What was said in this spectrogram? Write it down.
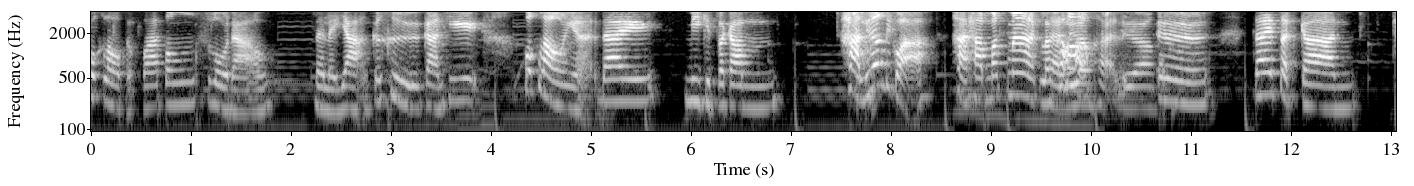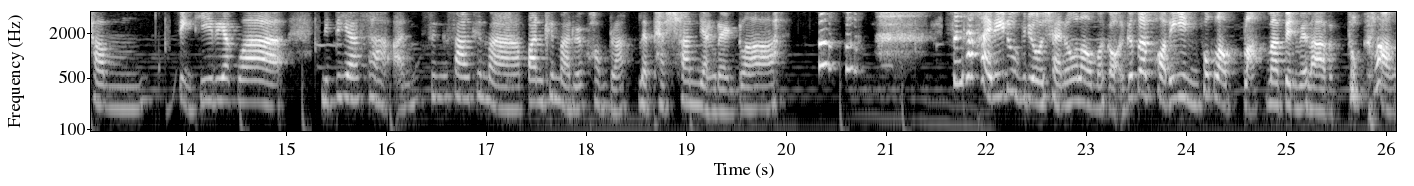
พวกเราแบบว่าต้อง slow down หลาย ๆ อย่างก็คือการที่ พวกเราเนี่ยได้มีกิจกรรม หาเรื่องดีกว่า หาทำมาก ๆ แล้วหาก็เรื่องหาเรื่องเออได้จัดการทำสิ่งที่เรียกว่า นิตยสารซึ่งสร้างขึ้นมาปั้นขึ้นมาด้วยความรักและ passion อย่างแรงกล้า ซึ่งถ้าใครได้ดูวิดีโอช anel เรามาก่อน ก็จะพอได้ยินพวกเราปลักมาเป็นเวลาแบบทุกครั้ง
